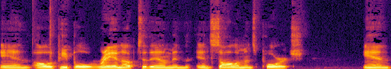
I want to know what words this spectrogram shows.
and all the people ran up to them in in Solomon's porch, and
